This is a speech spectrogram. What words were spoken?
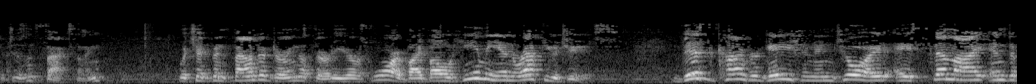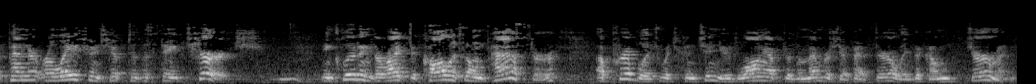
which is in Saxony, which had been founded during the Thirty Years' War by Bohemian refugees. This congregation enjoyed a semi independent relationship to the state church, including the right to call its own pastor, a privilege which continued long after the membership had thoroughly become German.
